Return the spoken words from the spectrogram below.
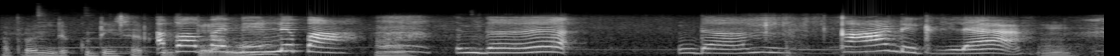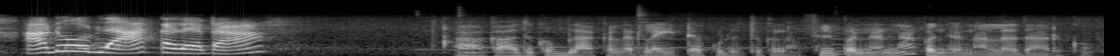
அப்புறம் இந்த குட்டி அப்பா அப்பா சர்க்கிள்ஸ் நில்லுப்பா. இந்த இந்த கார்டு இருக்குல்ல அது ஒரு பிளாக் கலரா காதுக்கும் Black கலர் லைட்டாக கொடுத்துக்கலாம். ஃபில் பண்ணனா கொஞ்சம் நல்லா தான் இருக்கும்.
